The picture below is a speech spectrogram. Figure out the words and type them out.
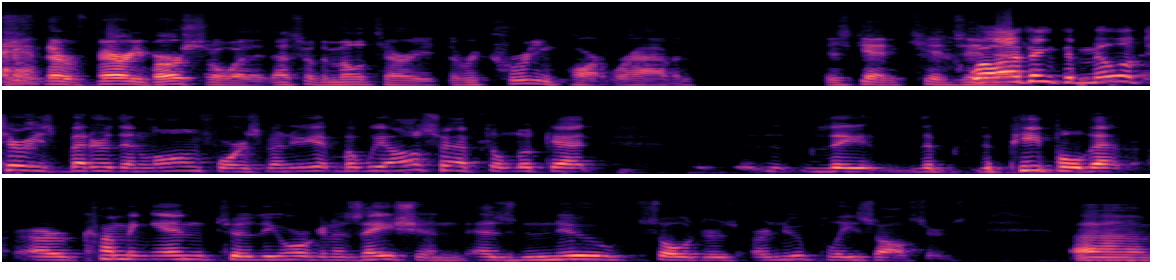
they're very versatile with it. That's what the military, the recruiting part we're having is getting kids well i think the military is better than law enforcement but we also have to look at the, the the people that are coming into the organization as new soldiers or new police officers uh,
